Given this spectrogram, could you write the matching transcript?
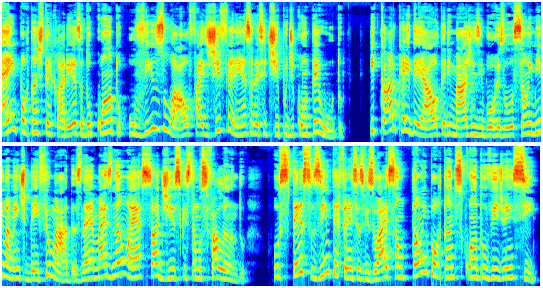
É importante ter clareza do quanto o visual faz diferença nesse tipo de conteúdo. E claro que é ideal ter imagens em boa resolução e minimamente bem filmadas, né? Mas não é só disso que estamos falando. Os textos e interferências visuais são tão importantes quanto o vídeo em si.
